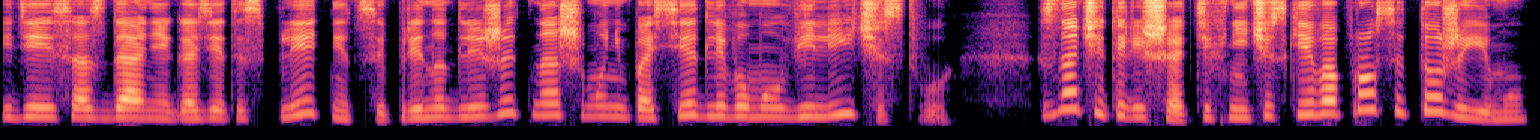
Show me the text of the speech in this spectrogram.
идея создания газеты «Сплетницы» принадлежит нашему непоседливому величеству, значит, и решать технические вопросы тоже ему.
